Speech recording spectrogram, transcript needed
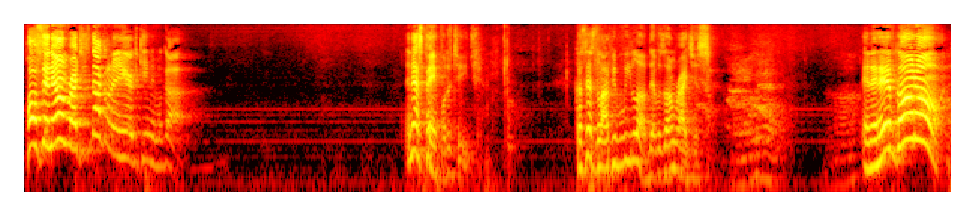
Paul said the unrighteous is not going to inherit the kingdom of God. And that's painful to teach. Because there's a lot of people we love that was unrighteous. Uh-huh. And they have gone on.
